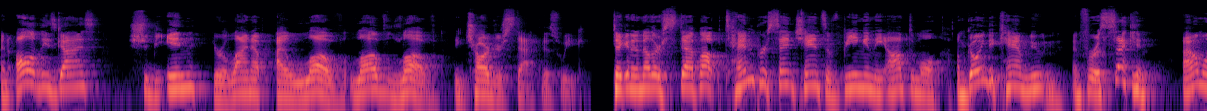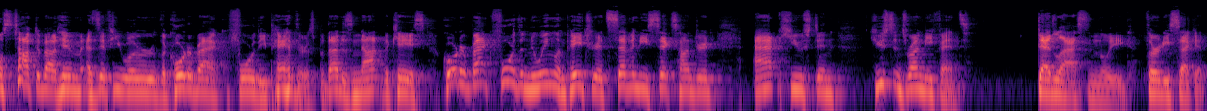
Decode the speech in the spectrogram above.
and all of these guys should be in your lineup. I love, love, love the Chargers stack this week. Taking another step up, 10% chance of being in the optimal. I'm going to Cam Newton. And for a second, I almost talked about him as if he were the quarterback for the Panthers, but that is not the case. Quarterback for the New England Patriots, 7,600 at Houston. Houston's run defense, dead last in the league, 32nd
